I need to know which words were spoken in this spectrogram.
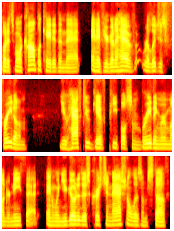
but it's more complicated than that. And if you're going to have religious freedom, you have to give people some breathing room underneath that. And when you go to this Christian nationalism stuff,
